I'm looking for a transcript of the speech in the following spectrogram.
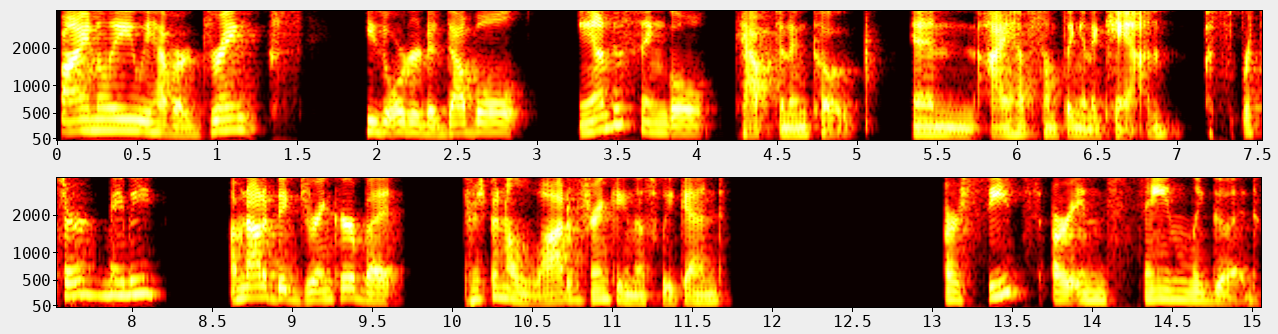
Finally, we have our drinks. He's ordered a double and a single Captain and Coke. And I have something in a can, a spritzer, maybe. I'm not a big drinker, but there's been a lot of drinking this weekend. Our seats are insanely good.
